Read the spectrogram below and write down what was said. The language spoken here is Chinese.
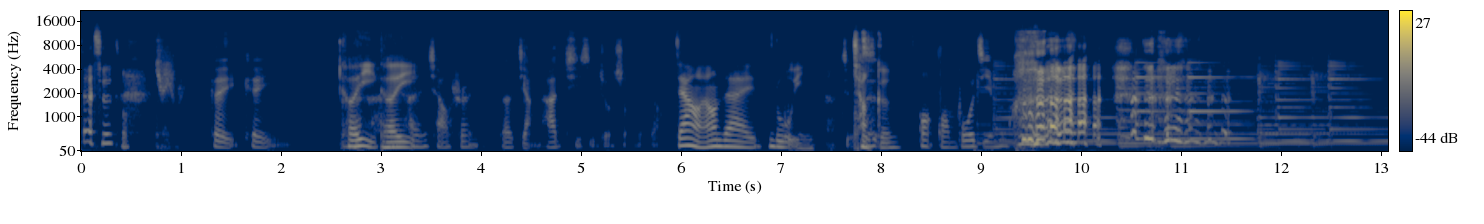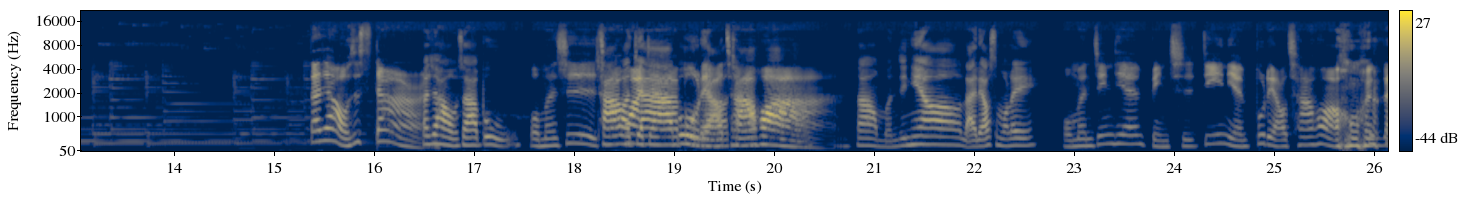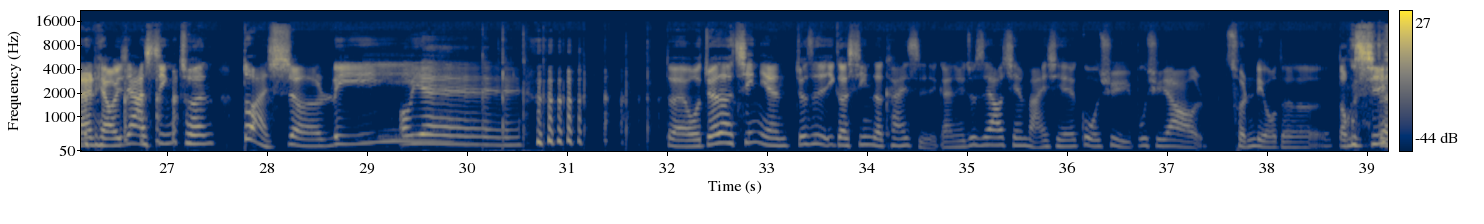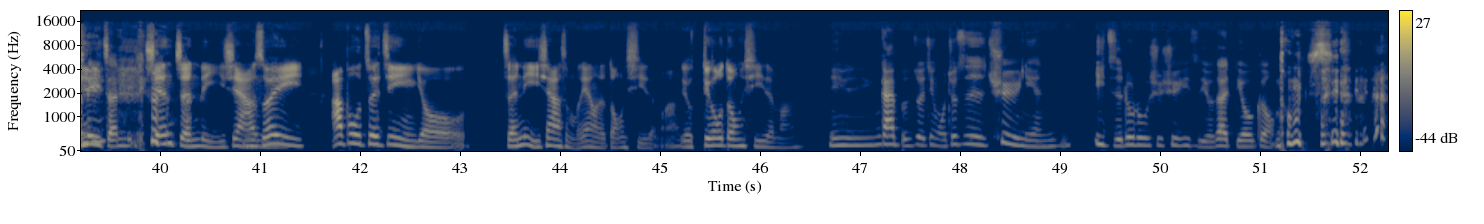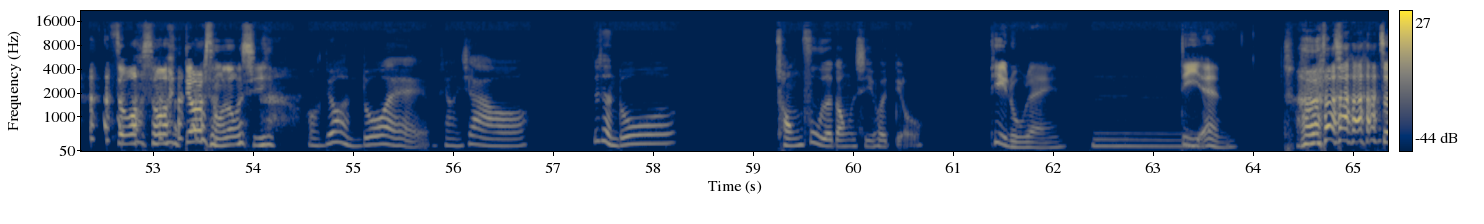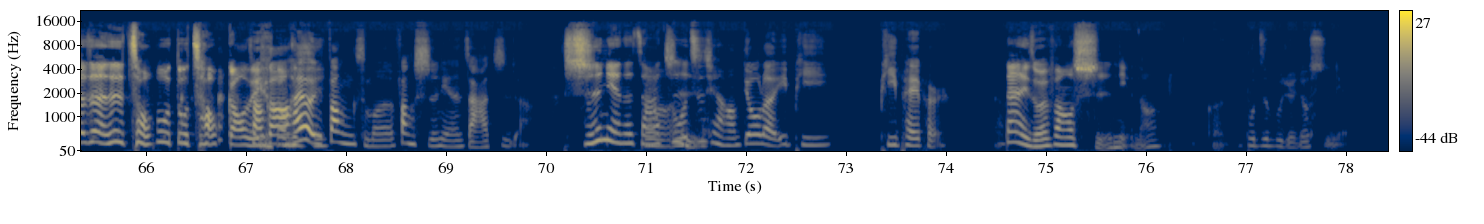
这种 可以可以可以可以，很小声的讲，他其实就收得到。这样好像在录音唱 就是歌。广广播节目。大家好，我是 Star，大家好，我是阿布。我们是插画画家不不聊插画。那我们今天要来聊什么嘞？我们今天秉持第一年不聊插画，我们来聊一下新春断舍离。哦！耶！对，我觉得新年就是一个新的开始，感觉就是要先把一些过去不需要存留的东西整理整理。先整理一下。嗯所以阿布最近有整理一下什么样的东西的吗？有丢东西的吗？你应该不是最近，我就是去年一直陆陆续续一直有在丢各种东西。什么什么？你丢了什么东西？哦，丢很多哎、我想一下哦，就是很多重复的东西会丢。譬如嘞嗯，DM，这真的是重复度超高的一糟糕，个东西。还有放什么放十年的杂志啊？十年的杂志，嗯我之前好像丢了一批 P paper，但你怎么会放到十年呢、不知不觉就十年。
